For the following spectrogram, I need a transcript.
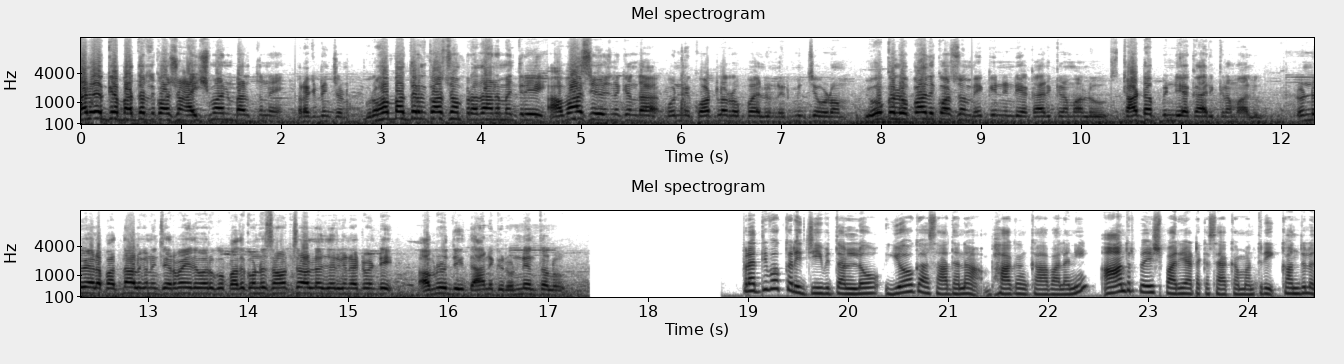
ఆరోగ్య భద్రత కోసం ఆయుష్మాన్ భారత్ని ప్రకటించడం గృహ భద్రత కోసం ప్రధానమంత్రి ఆవాస్ యోజన కింద కొన్ని కోట్ల రూపాయలు నిర్మించివ్వడం యువకుల ఉపాధి కోసం మేక్ ఇన్ ఇండియా కార్యక్రమాలు స్టార్టప్ ఇండియా కార్యక్రమాలు. రెండు వేల పద్నాలుగు నుంచి ఇరవై ఐదు వరకు పదకొండు సంవత్సరాల్లో జరిగినటువంటి అభివృద్ధి దానికి రెండింతలు. ప్రతి ఒక్కరి జీవితంలో యోగా సాధన భాగం కావాలని ఆంధ్రప్రదేశ్ పర్యాటక శాఖ మంత్రి కందుల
